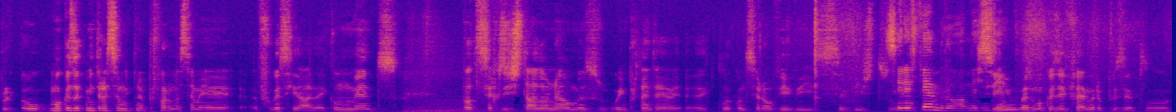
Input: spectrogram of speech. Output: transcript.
Porque uma coisa que me interessa muito na performance também é a fugacidade. É aquele momento pode ser registado ou não, mas o importante é aquilo acontecer ao vivo e ser visto. ser efêmero ao mesmo Sim, tempo. mas uma coisa efêmera, por exemplo.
